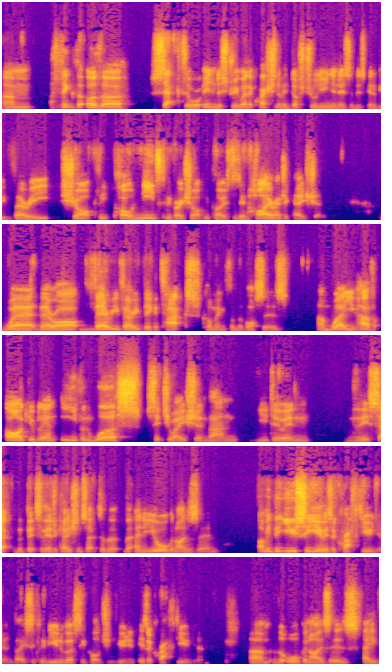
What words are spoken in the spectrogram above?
Um, I think the other sector or industry where the question of industrial unionism is going to be very sharply posed, needs to be very sharply posed, is in higher education, where there are very, very big attacks coming from the bosses, and where you have arguably an even worse situation than you do in the sec- the bits of the education sector that, that NEU organises in. I mean, the UCU is a craft union, basically. The University College Union is a craft union um, that organises a,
